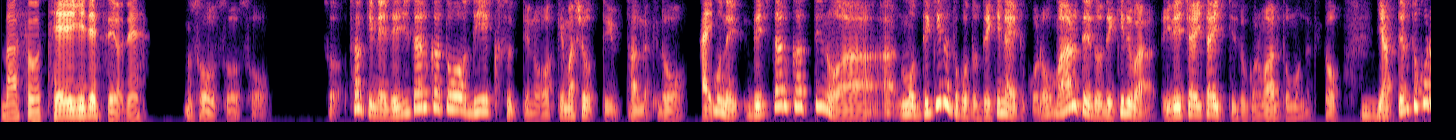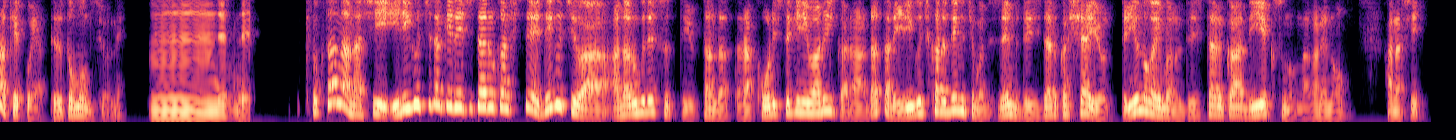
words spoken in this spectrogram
まあ、その定義ですよね。そうそうそう。そうさっきね、デジタル化と DX っていうのを分けましょうって言ったんだけど、はいもうね、デジタル化っていうのは、あもうできるところとできないところ、まあ、ある程度できれば入れちゃいたいっていうところもあると思うんだけど、やってるところは結構やってると思うんですよね。うーんですね。極端な話、入り口だけデジタル化して、出口はアナログですって言ったんだったら、効率的に悪いから、だったら入り口から出口まで全部デジタル化しちゃえよっていうのが今のデジタル化 DX の流れの話。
